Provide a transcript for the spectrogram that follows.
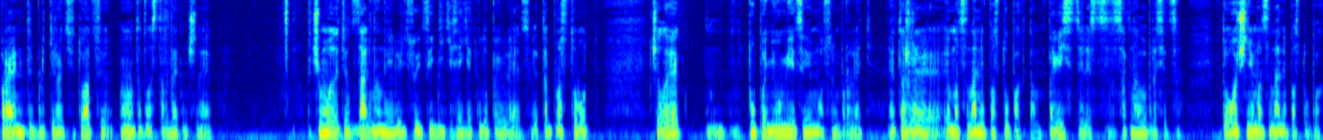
правильно интерпретировать ситуацию, он от этого страдать начинает. Почему вот эти вот загнанные люди, суицидники всякие, откуда появляются? Это просто вот человек тупо не умеет своими эмоциями управлять. Это же эмоциональный поступок, там, повеситься или с окна выброситься. Это очень эмоциональный поступок.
